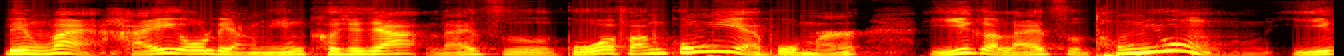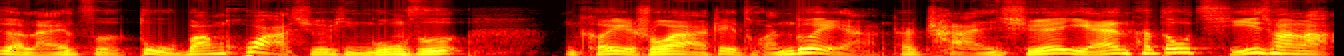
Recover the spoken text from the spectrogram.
另外还有两名科学家来自国防工业部门，一个来自通用，一个来自杜邦化学品公司。你可以说啊，这团队啊，它产学研他都齐全了，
